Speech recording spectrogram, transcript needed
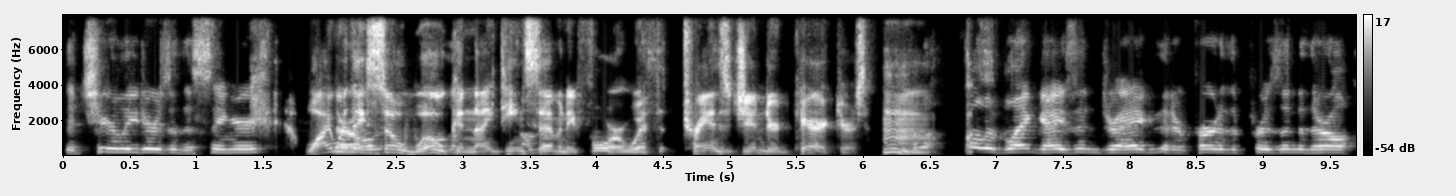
the cheerleaders and the singers. Why were They're all- so woke in 1974 with transgendered characters? Hmm. all all the black guys in drag that are part of the prison, and they're all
